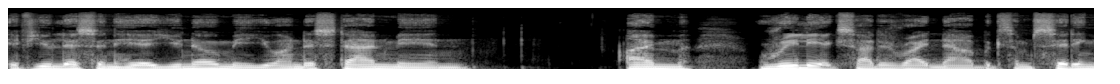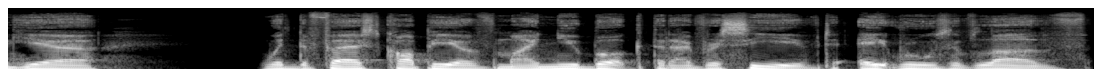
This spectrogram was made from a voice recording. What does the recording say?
if you listen here, you know me, you understand me. And I'm really excited right now because I'm sitting here with the first copy of my new book that I've received, Eight Rules of Love.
